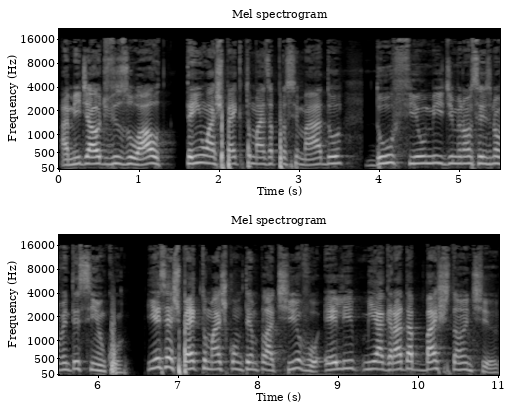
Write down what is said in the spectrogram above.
a mídia audiovisual tem um aspecto mais aproximado do filme de 1995. E esse aspecto mais contemplativo, ele me agrada bastante.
